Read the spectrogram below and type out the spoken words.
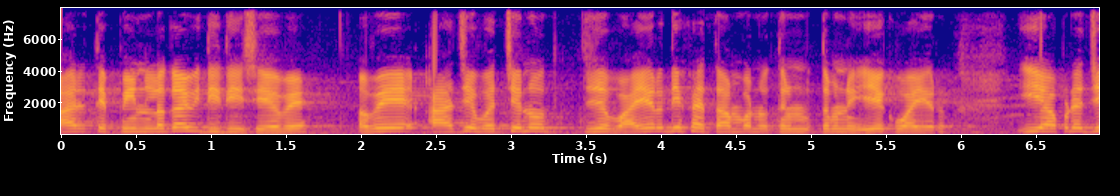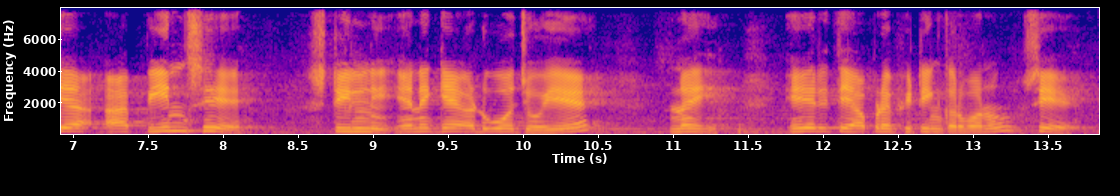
આ રીતે પિન લગાવી દીધી છે હવે હવે આ જે વચ્ચેનો જે વાયર દેખાય તાંબાનો તમને એક વાયર એ આપણે જે આ પિન છે સ્ટીલની, એને ક્યાંય અડવો જોઈએ નહીં. એ રીતે આપણે ફિટિંગ કરવાનું છે.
